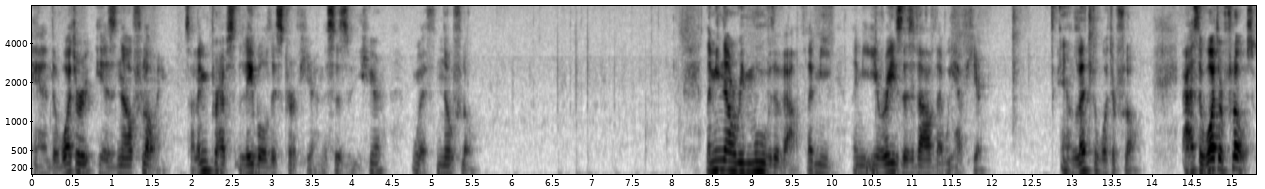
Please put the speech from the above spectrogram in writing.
and the water is now flowing, so let me perhaps label this curve here. And this is here with no flow. Let me now remove the valve. Let me, let me erase this valve that we have here and let the water flow. As the water flows,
